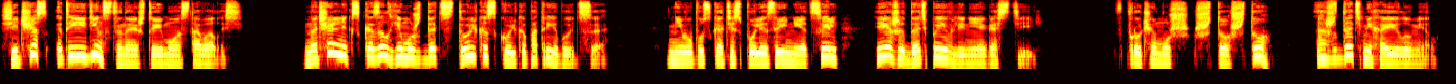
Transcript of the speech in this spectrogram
Сейчас это единственное, что ему оставалось. Начальник сказал ему ждать столько, сколько потребуется. Не выпускать из поля зрения цель и ожидать появления гостей. Впрочем, уж что-что, а ждать Михаил умел.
